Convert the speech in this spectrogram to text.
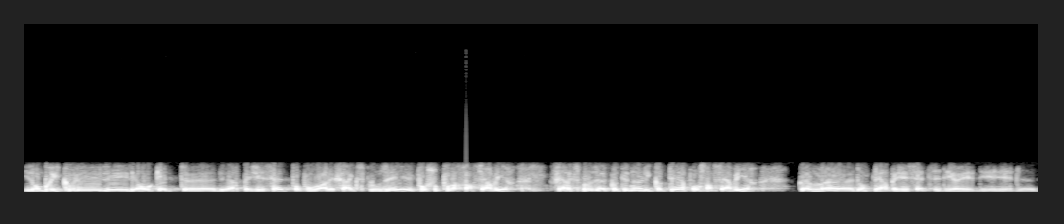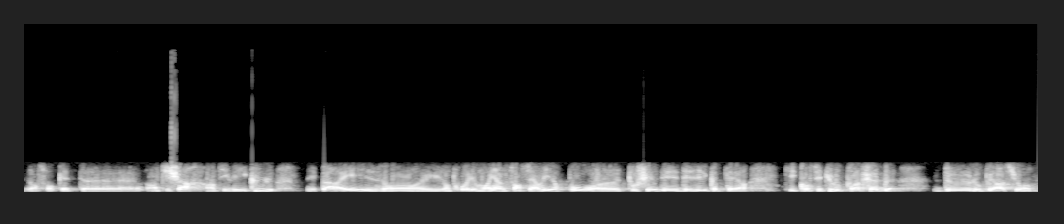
ils ont bricolé les, les roquettes de RPG-7 pour pouvoir les faire exploser et pour pouvoir s'en servir, faire exploser à côté d'un hélicoptère pour s'en servir comme donc les RPG-7, c'est des, des, lance-roquettes anti-char, anti-véhicules, et et ils ont, ils ont trouvé les moyens de s'en servir pour toucher des, des, hélicoptères, qui constituent le point faible de l'opération.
